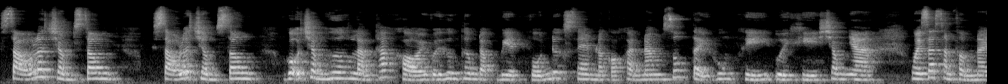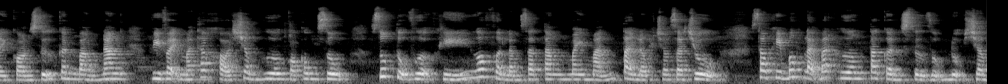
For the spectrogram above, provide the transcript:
6 là trầm sông. 6 là trầm sông, gỗ trầm hương làm thác khói với hương thơm đặc biệt vốn được xem là có khả năng giúp tẩy hung khí, uế khí trong nhà. Ngoài ra sản phẩm này còn giữ cân bằng năng, vì vậy mà thác khói trầm hương có công dụng giúp tụ vượng khí, góp phần làm gia tăng may mắn, tài lộc cho gia chủ. Sau khi bốc lại bát hương, ta cần sử dụng nụ trầm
